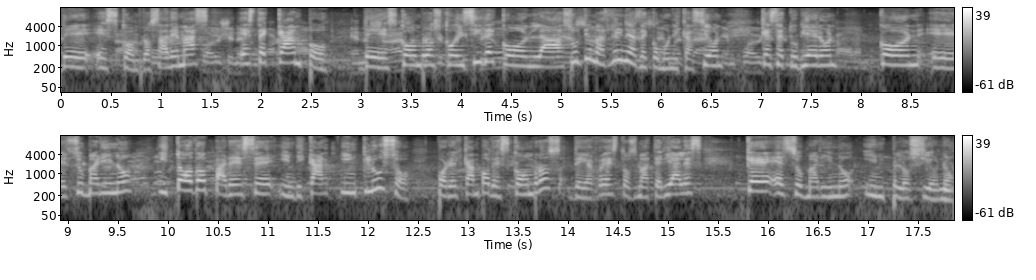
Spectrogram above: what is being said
de escombros. Uh, Además, este campo de escombros coincide con las últimas líneas de comunicación que se tuvieron con el submarino y todo parece indicar, incluso por el campo de escombros de restos materiales, que el submarino implosionó.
